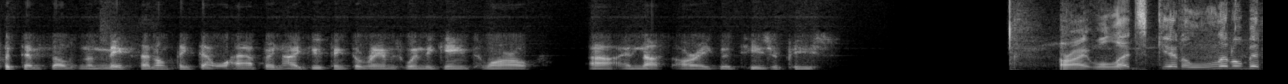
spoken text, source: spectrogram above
put themselves in the mix. I don't think that will happen. I do think the Rams win the game tomorrow uh, and thus are a good teaser piece. All right, well, let's get a little bit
